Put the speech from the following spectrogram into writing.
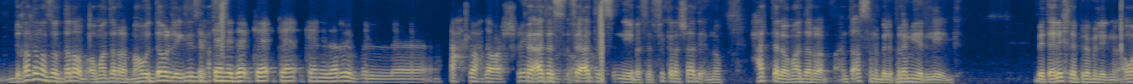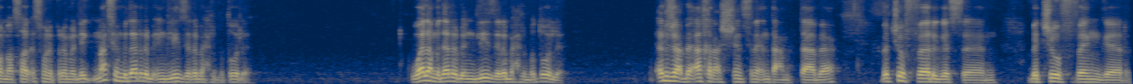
بغض النظر درب أو ما درب ما هو الدوري الإنجليزي كان كان كان يدرب تحت 21 فئات فئات السنيه بس الفكرة شادي إنه حتى لو ما درب أنت أصلا بال Premier League بتاريخ ال Premier League من أول ما صار اسمه ال Premier League ما في مدرب إنجليزي ربح البطولة. ولا مدرب إنجليزي ربح البطولة. ارجع بآخر 20 سنة أنت عم تتابع. بتشوف فيرجسون بتشوف فينجر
